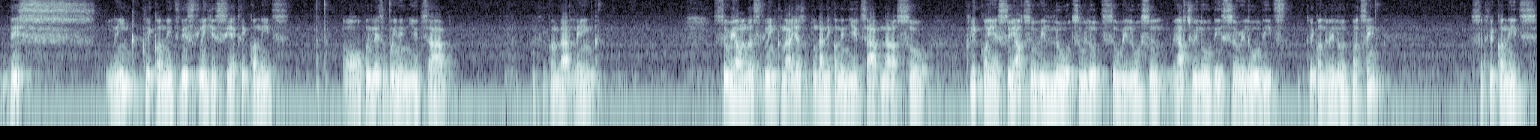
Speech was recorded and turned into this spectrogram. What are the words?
this link click on it. This link you see I click on it. Or open let's open a new tab. Click on that link. So we are on this link now just open that link on the new tab now. So click on here so you have to reload. So reload so we reload so we have to reload this. So reload it. Click on the reload button. So click on it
